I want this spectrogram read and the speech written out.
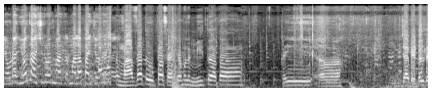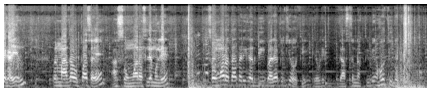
एवढा योच आशीर्वाद माझा मला पाहिजे होता. माझा तर उपास आहे त्यामुळे मी तर आता काही ज्या भेटेल ते खाईन. पण माझा उपास आहे आज सोमवार असल्यामुळे. सोमवार होता तरी गर्दी बऱ्यापैकी होती. एवढी जास्त नक्की होती गर्दी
